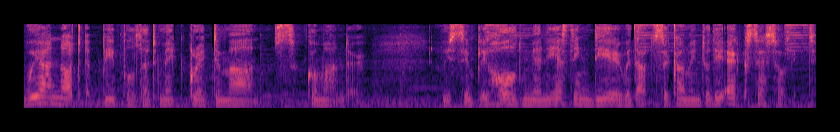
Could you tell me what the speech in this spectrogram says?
We are not a people that make great demands, commander. We simply hold many a thing dear without succumbing to the excess of it.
